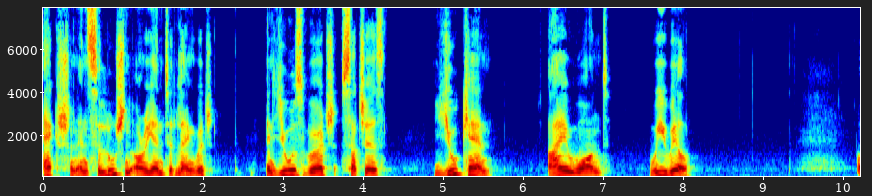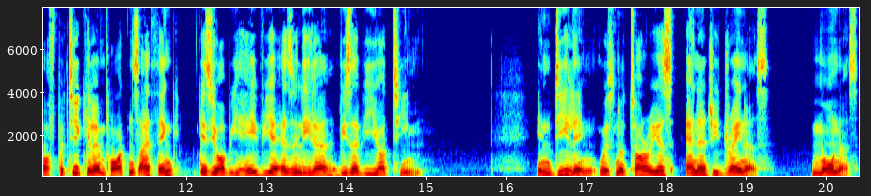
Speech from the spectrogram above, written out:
action and solution oriented language and use words such as you can, I want, we will. Of particular importance, I think, is your behavior as a leader vis a vis your team. In dealing with notorious energy drainers, moaners,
